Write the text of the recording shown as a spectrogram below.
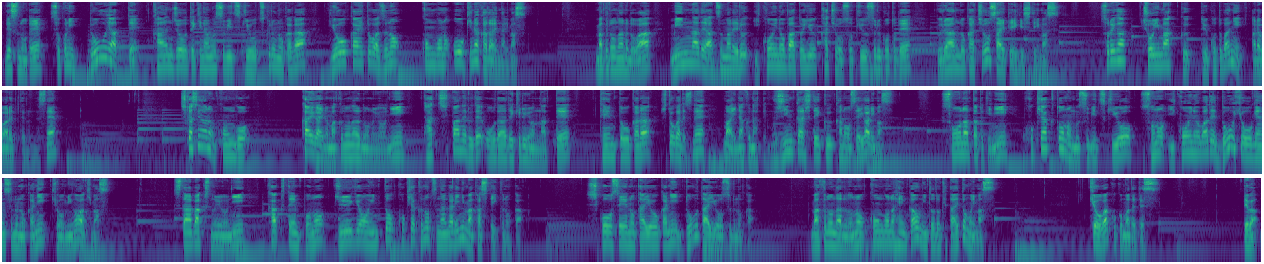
ですのでそこにどうやって感情的な結びつきを作るのかが業界問わずの今後の大きな課題になります。マクドナルドはみんなで集まれる憩いの場という価値を訴求することでブランド価値を再定義しています。それがちょいマックという言葉に表れてるんですね。しかしながら今後海外のマクドナルドのようにタッチパネルでオーダーできるようになって店頭から人がですねまあいなくなって無人化していく可能性があります。そうなった時に顧客との結びつきをその憩いの場でどう表現するのかに興味が湧きます。スターバックスのように各店舗の従業員と顧客のつながりに任せていくのか。指向性の多様化にどう対応するのか。マクドナルドの今後の変化を見届けたいと思います。今日はここまでです。では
